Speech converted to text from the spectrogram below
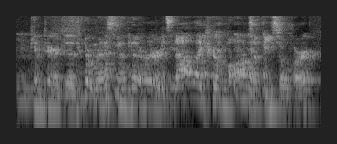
Mm. compared to the rest of the herd. It's not like her mom's a piece of work.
